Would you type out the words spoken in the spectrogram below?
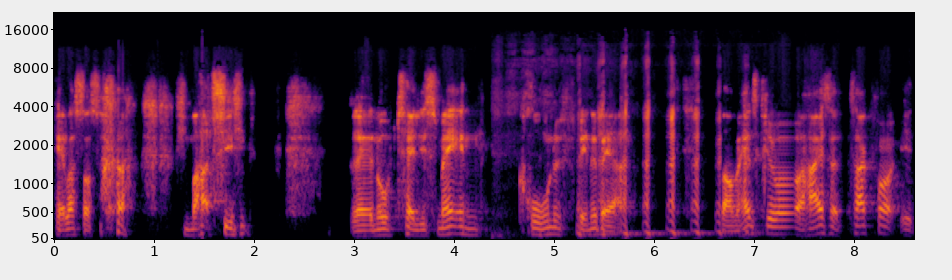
kalder sig så Martin Renault Talisman Krone Finneberg. Nå, men han skriver, hej så, tak for et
